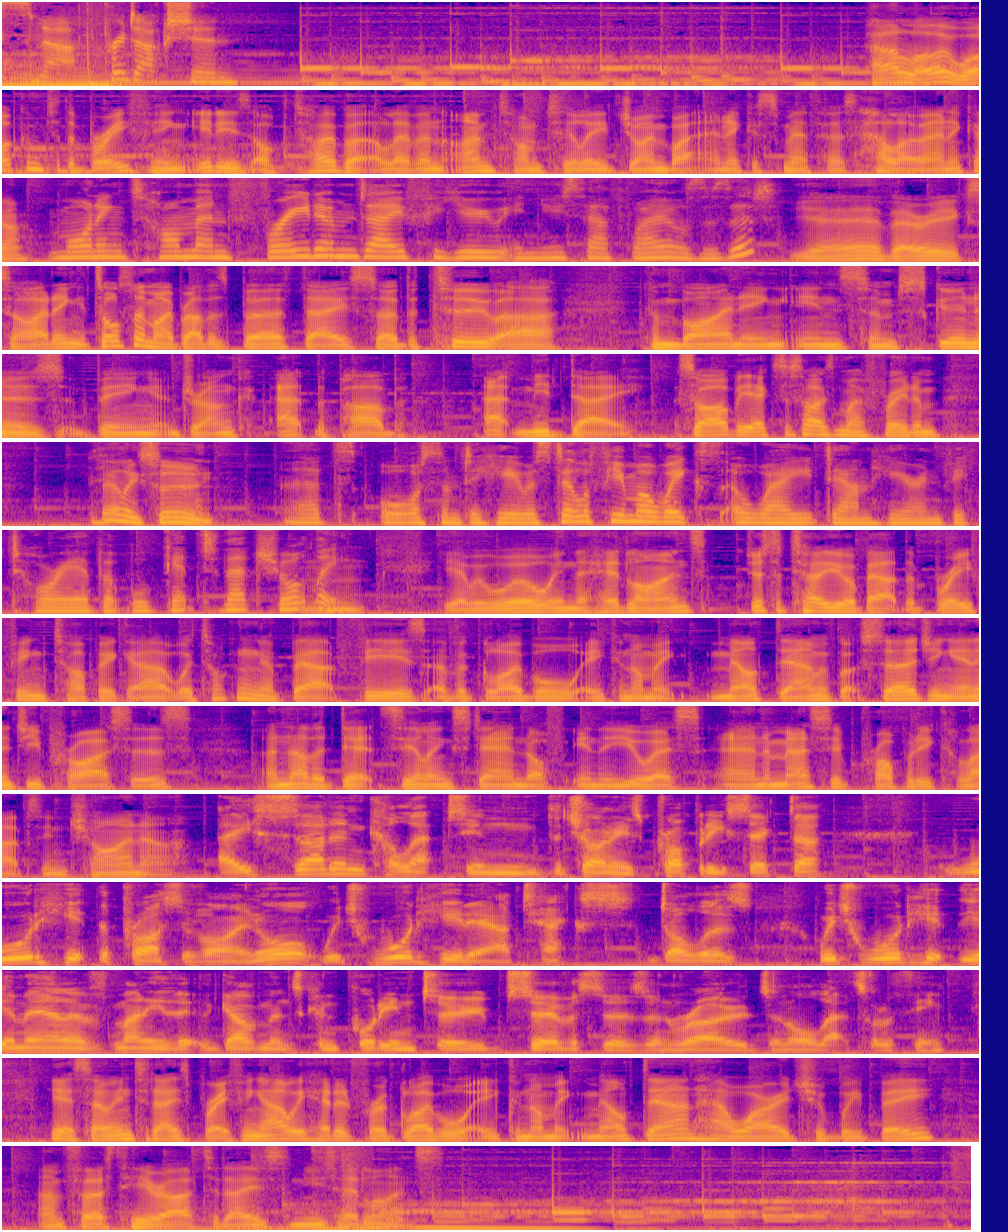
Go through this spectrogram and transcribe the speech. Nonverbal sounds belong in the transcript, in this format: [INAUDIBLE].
listener production. Hello, welcome to the briefing. It is October 11. I'm Tom Tilley, joined by Annika Smethurst. Hello, Annika. Morning, Tom, and Freedom Day for you in New South Wales, is it? Yeah, very exciting. It's also my brother's birthday, so the two are combining in some schooners being drunk at the pub at midday. So I'll be exercising my freedom fairly soon. That's awesome to hear. We're still a few more weeks away down here in Victoria, but we'll get to that shortly. Mm. Yeah, we will in the headlines. Just to tell you about the briefing topic, uh, we're talking about fears of a global economic meltdown. We've got surging energy prices, another debt ceiling standoff in the US, and a massive property collapse in China. A sudden collapse in the Chinese property sector would hit the price of iron ore, which would hit our tax dollars, which would hit the amount of money that the governments can put into services and roads and all that sort of thing. Yeah, so in today's briefing, are we headed for a global economic meltdown? How worried should we be? Um, first, here are today's news headlines.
